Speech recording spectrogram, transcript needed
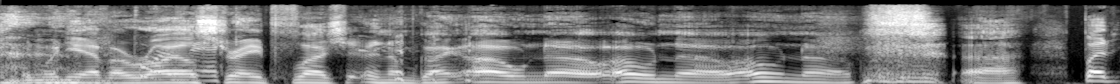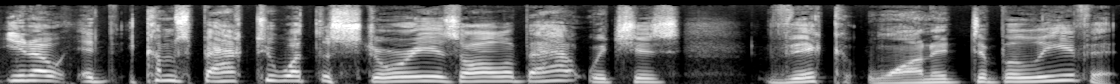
And when you have a royal straight flush, and I'm going, Oh no, oh no, oh no. Uh, but, you know, it comes back to what the story is all about, which is Vic wanted to believe it.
